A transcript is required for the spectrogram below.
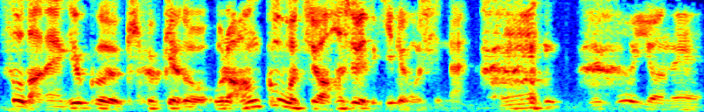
そうだね。よく聞くけど、俺、あんこ餅は初めて聞いたかもしれない。ね。すごいよね。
